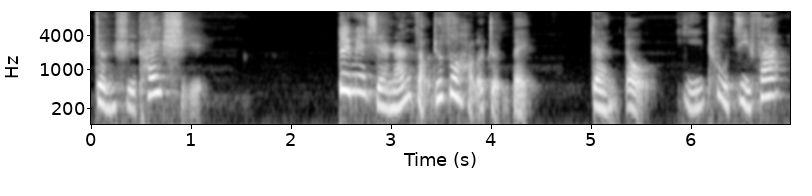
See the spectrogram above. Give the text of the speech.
正式开始。对面显然早就做好了准备，战斗一触即发。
